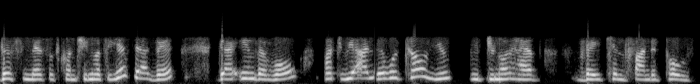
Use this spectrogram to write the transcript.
this nurses continuously. Yes, they are there, they are in the role, but we are. They will tell you we do not have vacant funded posts.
